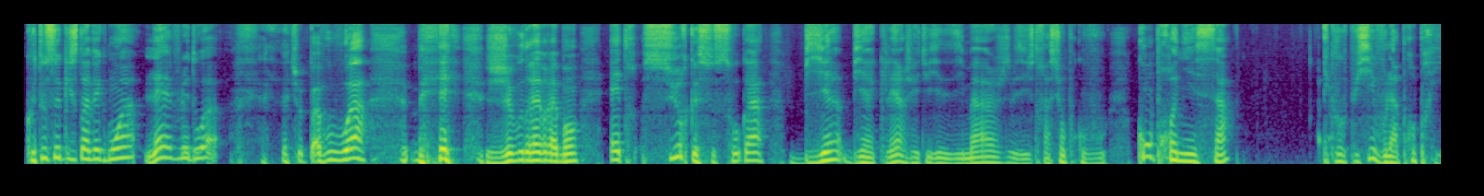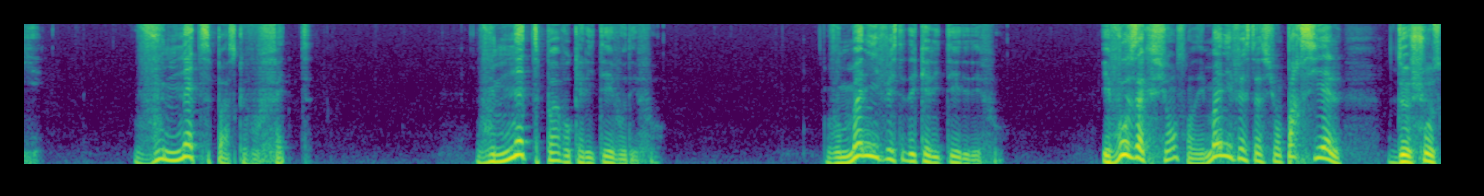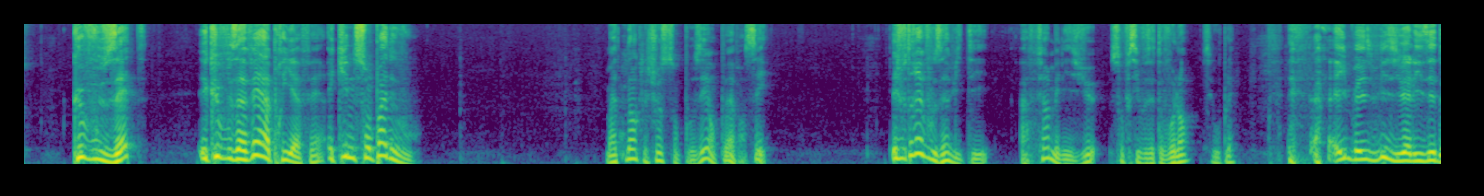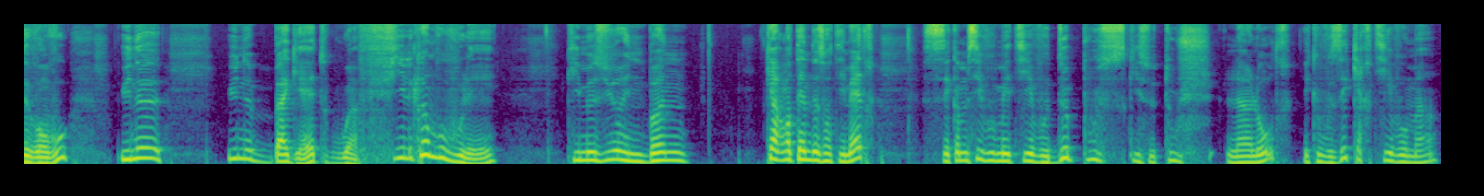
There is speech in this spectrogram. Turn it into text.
Que tous ceux qui sont avec moi lèvent le doigt? je ne peux pas vous voir, mais je voudrais vraiment être sûr que ce soit bien, bien clair. J'ai utilisé des images, des illustrations pour que vous compreniez ça et que vous puissiez vous l'approprier. Vous n'êtes pas ce que vous faites. Vous n'êtes pas vos qualités et vos défauts. Vous manifestez des qualités et des défauts. Et vos actions sont des manifestations partielles de choses que vous êtes et que vous avez appris à faire et qui ne sont pas de vous. Maintenant que les choses sont posées, on peut avancer. Et je voudrais vous inviter à fermer les yeux, sauf si vous êtes au volant, s'il vous plaît, à visualiser devant vous une, une baguette ou un fil, comme vous voulez, qui mesure une bonne quarantaine de centimètres. C'est comme si vous mettiez vos deux pouces qui se touchent l'un l'autre et que vous écartiez vos mains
